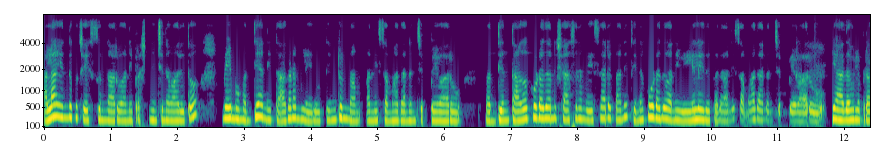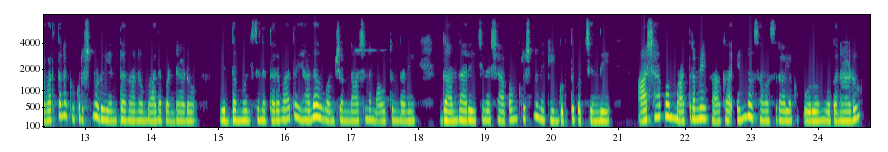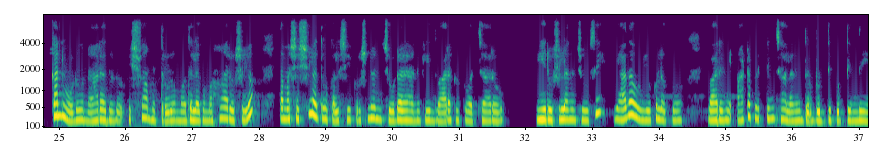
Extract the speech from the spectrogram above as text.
అలా ఎందుకు చేస్తున్నారు అని ప్రశ్నించిన వారితో మేము మద్యాన్ని తాగడం లేదు తింటున్నాం అని సమాధానం చెప్పేవారు. మద్యం తాగకూడదని శాసనం వేశారు కానీ తినకూడదు అని వేయలేదు కదా అని సమాధానం చెప్పేవారు. యాదవుల ప్రవర్తనకు కృష్ణుడు ఎంతగానో బాధపడ్డాడు. యుద్ధం ముగిసిన తర్వాత యాదవ వంశం నాశనం అవుతుందని గాంధారి ఇచ్చిన శాపం కృష్ణునికి గుర్తుకొచ్చింది. ఆ శాపం మాత్రమే కాక ఎన్నో సంవత్సరాలకు పూర్వం ఒకనాడు కన్వుడు నారదుడు విశ్వామిత్రుడు మొదలగు మహారుషులు తమ శిష్యులతో కలిసి కృష్ణుని చూడడానికి ద్వారకకు వచ్చారు. ఈ ఋషులను చూసి యాదవ యువకులకు వారిని ఆట పెట్టించాలని దుర్బుద్ధి పుట్టింది.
